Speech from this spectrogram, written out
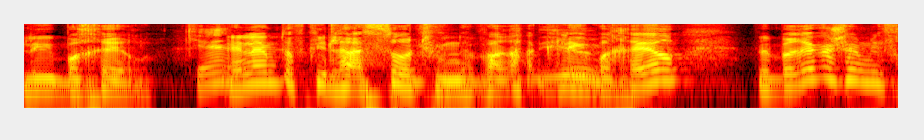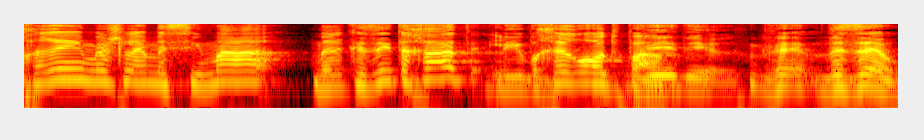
להיבחר. כן. אין להם תפקיד לעשות שום דבר, רק בדיוק. להיבחר, וברגע שהם נבחרים, יש להם משימה מרכזית אחת, להיבחר עוד פעם. בדיוק. ו- וזהו.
